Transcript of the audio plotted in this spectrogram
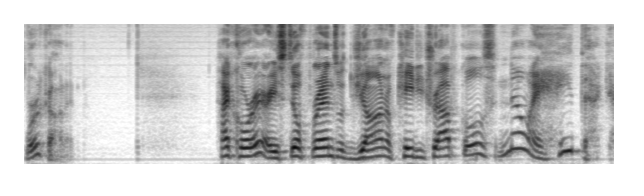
work on it. Hi, Corey. Are you still friends with John of KG Tropicals? No, I hate that guy.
